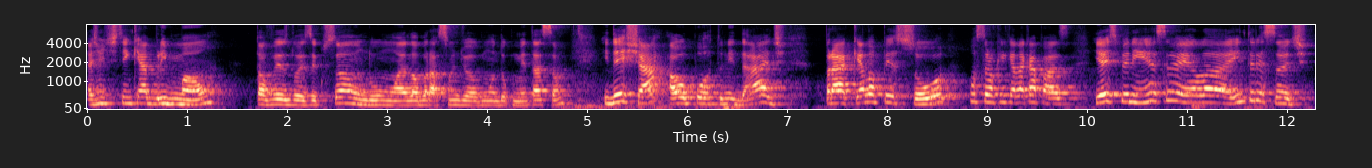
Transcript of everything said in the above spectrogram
a gente tem que abrir mão talvez uma execução, de uma elaboração de alguma documentação e deixar a oportunidade para aquela pessoa mostrar o que ela é capaz. E a experiência ela é interessante,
